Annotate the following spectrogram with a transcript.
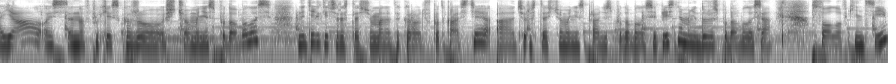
А я ось навпаки скажу, що мені сподобалось не тільки через те, що в мене така роль в подкасті, а через те, що мені справді сподобалася пісня. Мені дуже сподобалося соло в кінці.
